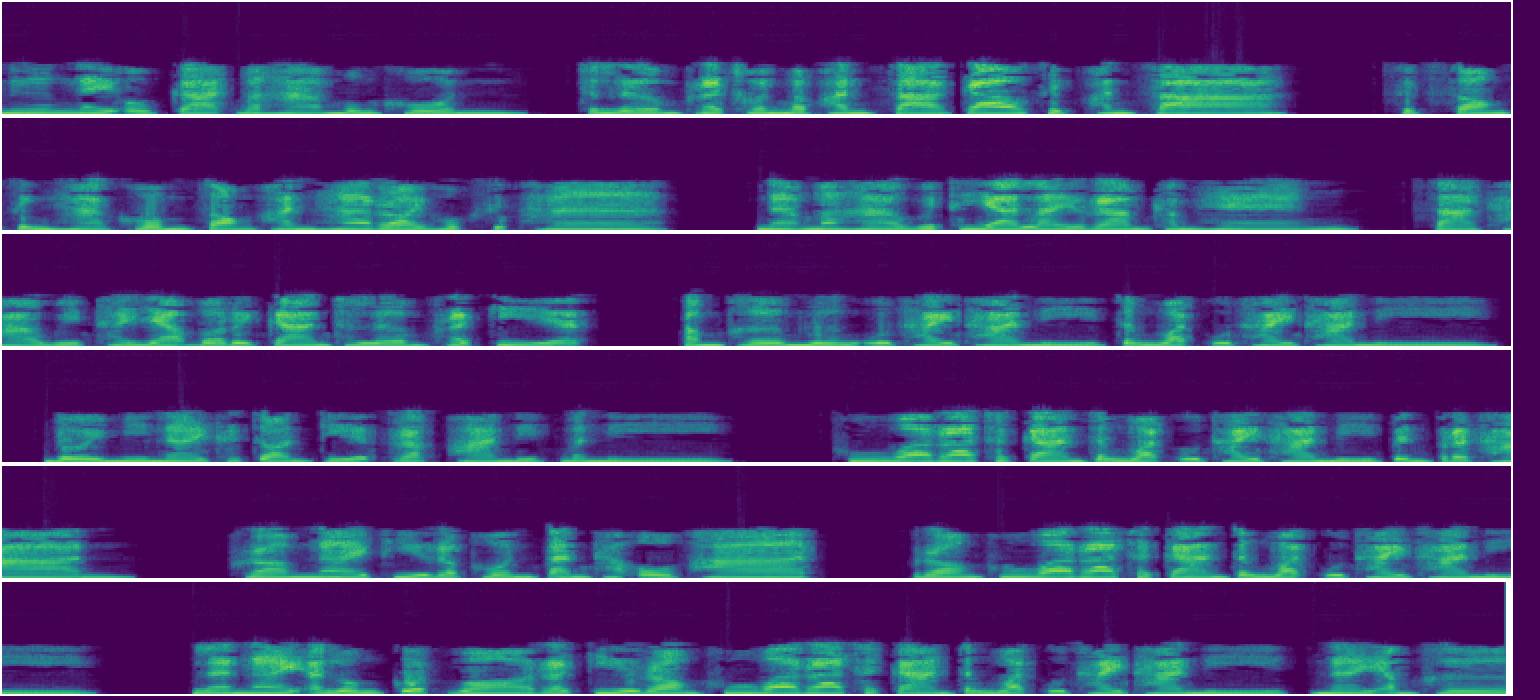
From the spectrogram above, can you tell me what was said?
เนื่องในโอกาสมหามงคล เฉลิมพระชนมพรรษา 90 พรรษา 12 สิงหาคม 2565 ณ มหาวิทยาลัยรามคำแหง สาขาวิทยาบริการเฉลิมพระเกียรติ อำเภอเมืองอุทัยธานี จังหวัดอุทัยธานี โดยมีนายขจรเกียรติรักพานิชมณี ผู้ว่าราชการจังหวัดอุทัยธานีเป็นประธาน พร้อมนายธีรพลตันทโอภาส รองผู้ว่าราชการจังหวัดอุทัยธานี และนายอลงกฎวรกีรองผู้ว่าราชการจังหวัดอุทัยธานี ในอำเภอ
